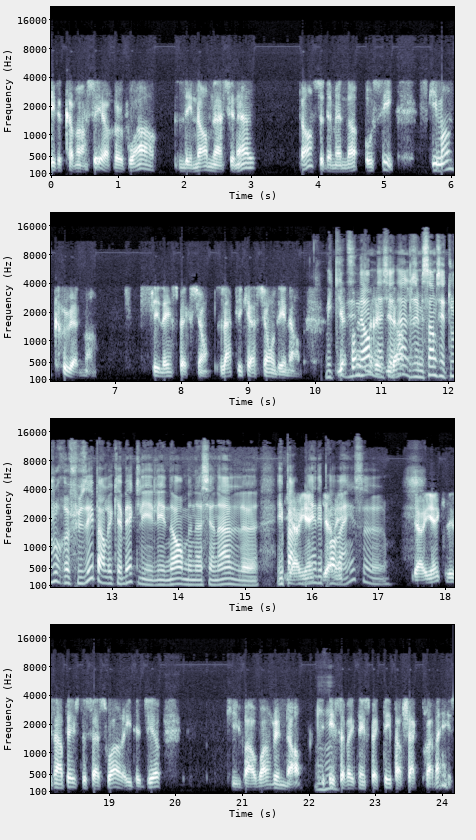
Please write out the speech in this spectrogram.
et de commencer à revoir les normes nationales dans ce domaine-là aussi. Ce qui manque cruellement, c'est l'inspection, l'application des normes. Mais qui dit normes nationales, il me semble que c'est toujours refusé par le Québec, les, normes nationales, euh, et par bien des provinces. Euh. Il n'y a rien qui les empêche de s'asseoir et de dire qu'il va y avoir une norme mhm. et ça va être inspecté par chaque province.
